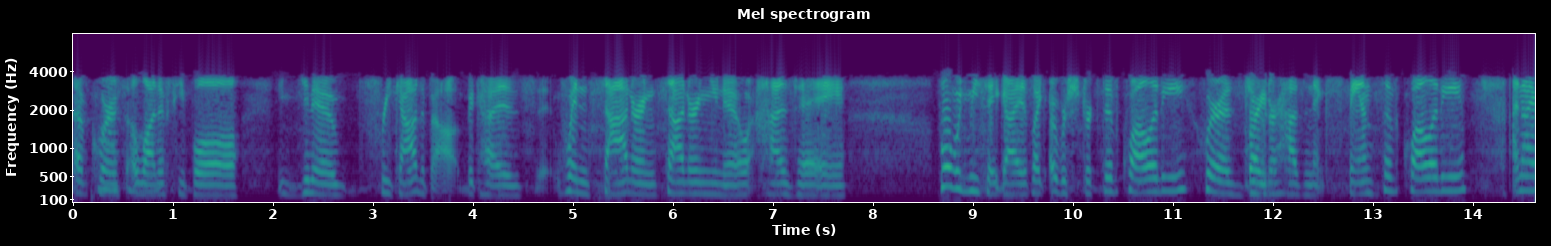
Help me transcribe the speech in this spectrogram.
of course mm-hmm. a lot of people you know freak out about because when Saturn Saturn you know has a what would we say guys? Like a restrictive quality whereas Jupiter has an expansive quality. And I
